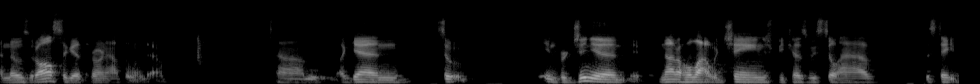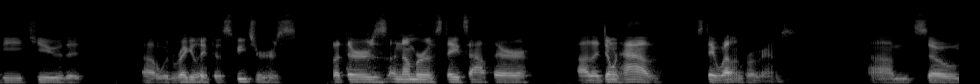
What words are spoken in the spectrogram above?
and those would also get thrown out the window. Um, again, so in Virginia, not a whole lot would change because we still have the state DEQ that uh, would regulate those features. But there's a number of states out there uh, that don't have state wetland programs. Um, so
